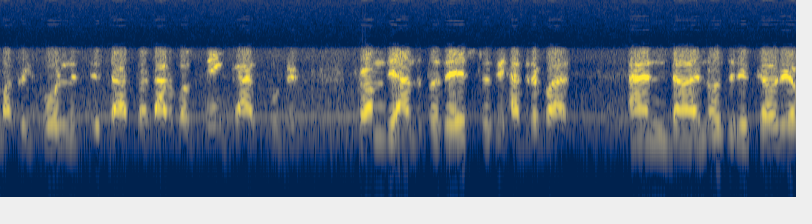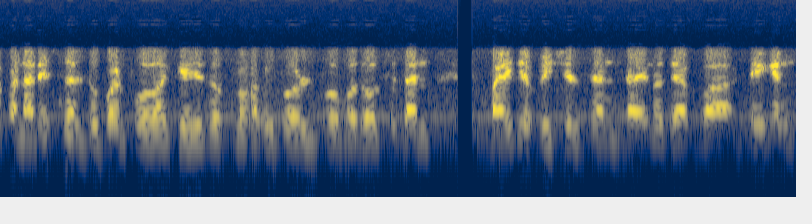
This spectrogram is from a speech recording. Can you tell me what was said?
smuggled gold, that, that was being transported from the Andhra Pradesh to the Hyderabad and uh, you know the recovery of an additional 2.41 kgs of smuggled gold was also done by the officials, and uh, you know they have uh, taken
